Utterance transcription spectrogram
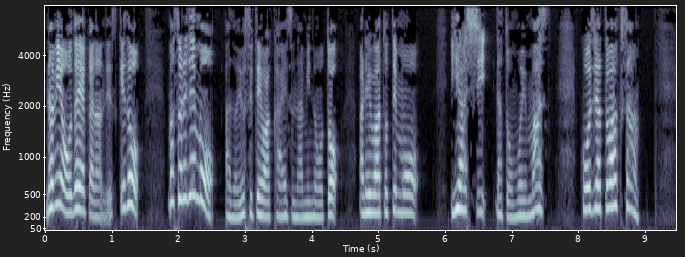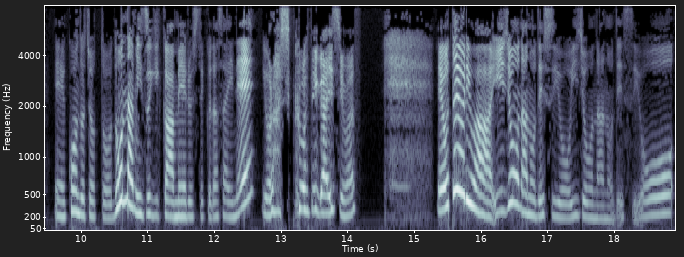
波は穏やかなんですけど、まあ、それでも、あの、寄せては返す波の音。あれはとても癒しだと思います。コージアットワークさん。えー、今度ちょっとどんな水着かメールしてくださいね。よろしくお願いします。えー、お便りは以上なのですよ。以上なのですよ。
